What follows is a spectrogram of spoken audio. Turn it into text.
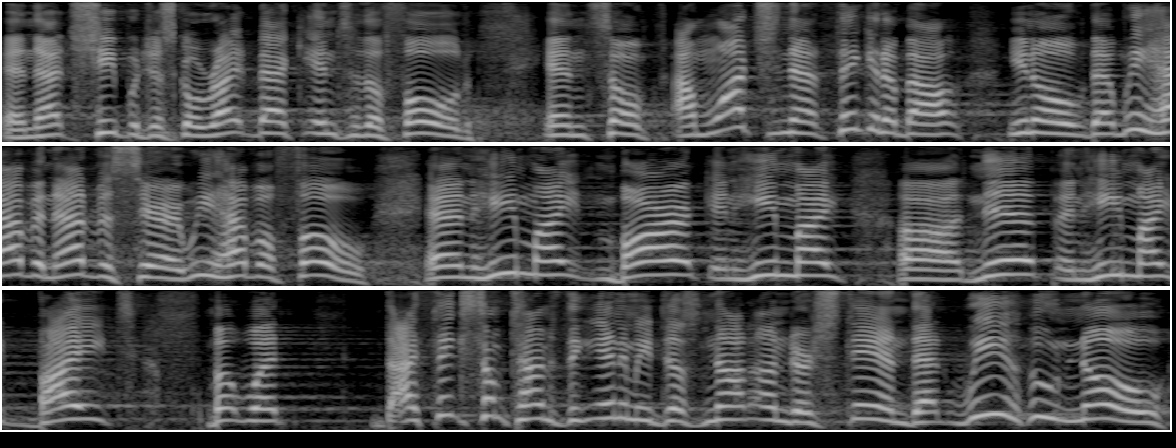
and that sheep would just go right back into the fold. And so I'm watching that, thinking about you know that we have an adversary, we have a foe. And and he might bark and he might uh, nip and he might bite. But what I think sometimes the enemy does not understand that we who know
